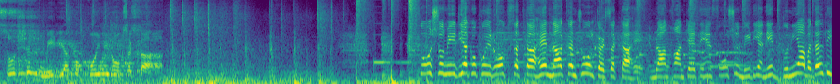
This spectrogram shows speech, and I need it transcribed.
सोशल मीडिया को कोई नहीं रोक सकता। सोशल मीडिया को कोई रोक सकता है, ना कंट्रोल कर सकता है। इमरान खान कहते हैं सोशल मीडिया ने दुनिया बदल दी।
